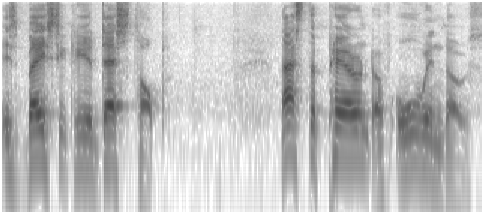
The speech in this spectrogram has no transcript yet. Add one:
is basically a desktop. That's the parent of all windows.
